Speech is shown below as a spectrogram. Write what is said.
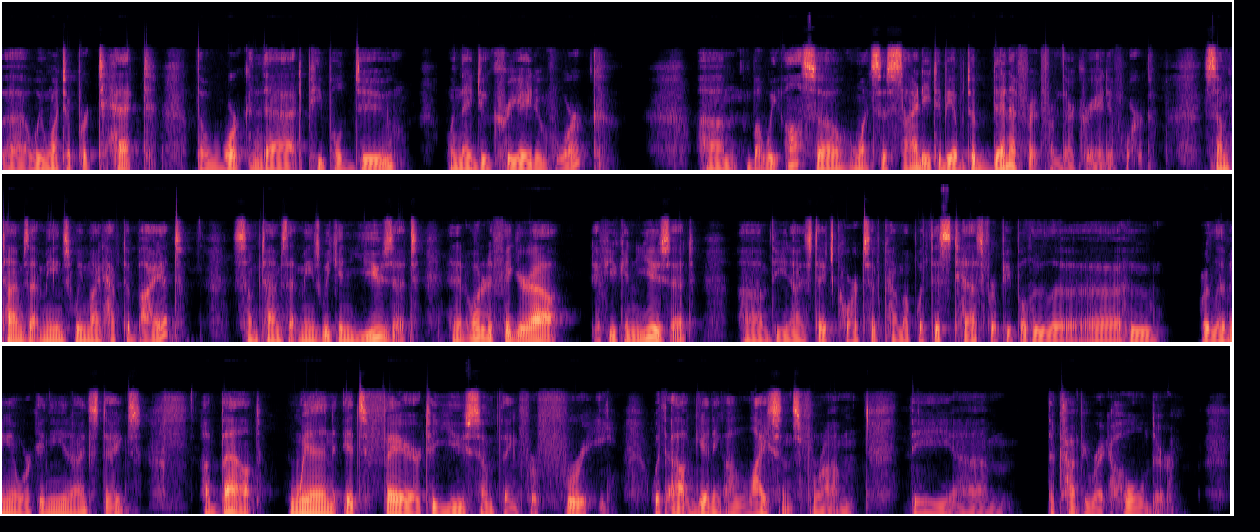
uh, we want to protect the work that people do when they do creative work. Um, but we also want society to be able to benefit from their creative work. Sometimes that means we might have to buy it. Sometimes that means we can use it. And in order to figure out if you can use it, um, the United States courts have come up with this test for people who uh, who are living and working in the United States about when it's fair to use something for free without getting a license from the um, the copyright holder.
